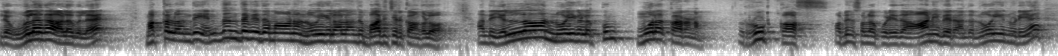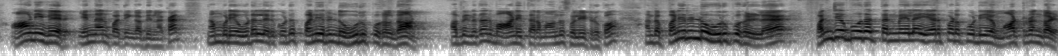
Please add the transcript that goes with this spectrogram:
இந்த உலக அளவில் மக்கள் வந்து எந்தெந்த விதமான நோய்களால் வந்து பாதிச்சிருக்காங்களோ அந்த எல்லா நோய்களுக்கும் மூல காரணம் ரூட் காஸ் அப்படின்னு சொல்லக்கூடியது ஆணிவேர். அந்த நோயினுடைய ஆணிவேர் என்னன்னு பார்த்தீங்க அப்படின்னாக்கா நம்முடைய உடலில் இருக்கக்கூடிய பன்னிரெண்டு உறுப்புகள் தான் அப்படின்றத நம்ம ஆணித்தரமாக வந்து சொல்லிட்டு இருக்கோம். அந்த பன்னிரெண்டு உறுப்புகளில் பஞ்சபூத தன்மையில் ஏற்படக்கூடிய மாற்றங்கள்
